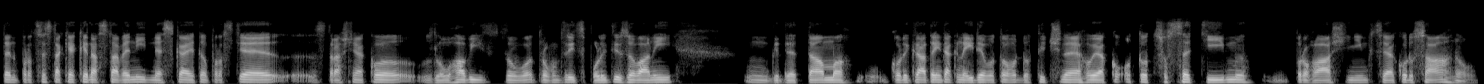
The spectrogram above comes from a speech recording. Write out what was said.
ten proces tak, jak je nastavený dneska, je to prostě eh, strašně jako zlouhavý, trochu říct politizovaný, mm, kde tam kolikrát ani tak nejde o toho dotyčného, jako o to, co se tím prohlášením chce jako dosáhnout.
